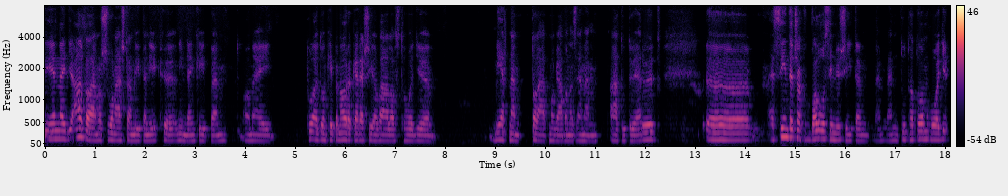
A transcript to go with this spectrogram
Én egy általános vonást említenék mindenképpen, amely tulajdonképpen arra keresi a választ, hogy miért nem talált magában az MM átütő erőt. Ez szinte csak valószínűsítem, nem, nem tudhatom, hogy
